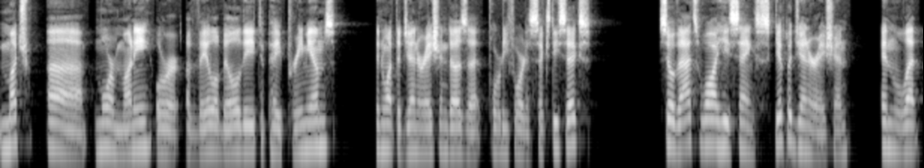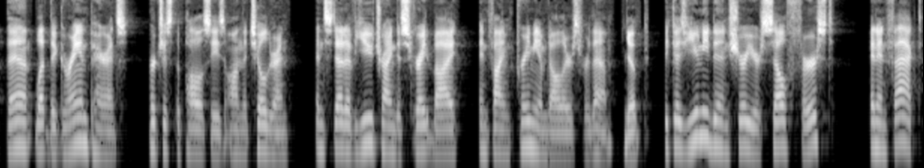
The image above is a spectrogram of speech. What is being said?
much uh, more money or availability to pay premiums than what the generation does at 44 to 66. So that's why he's saying skip a generation and let them let the grandparents purchase the policies on the children instead of you trying to scrape by and find premium dollars for them. Yep. Because you need to insure yourself first. And in fact,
